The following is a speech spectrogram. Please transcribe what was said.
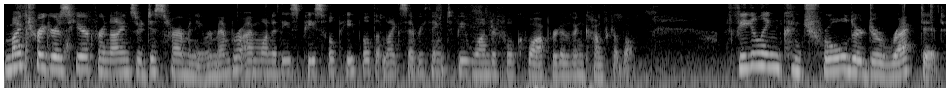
My triggers here for nines are disharmony. Remember, I'm one of these peaceful people that likes everything to be wonderful, cooperative, and comfortable. Feeling controlled or directed.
